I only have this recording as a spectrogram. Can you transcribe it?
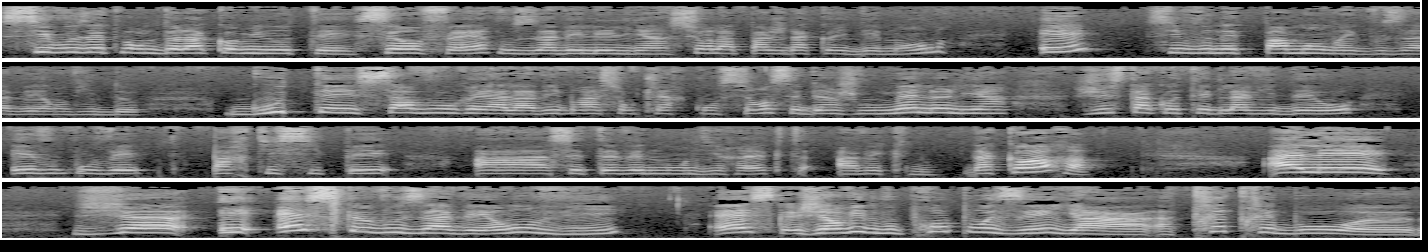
Si vous êtes membre de la communauté, c'est offert. Vous avez les liens sur la page d'accueil des membres. Et si vous n'êtes pas membre et que vous avez envie de goûter, savourer à la vibration claire conscience, eh bien je vous mets le lien juste à côté de la vidéo et vous pouvez participer à cet événement direct avec nous. D'accord? Allez, je et est-ce que vous avez envie Est-ce que j'ai envie de vous proposer Il y a un, très très beau euh,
